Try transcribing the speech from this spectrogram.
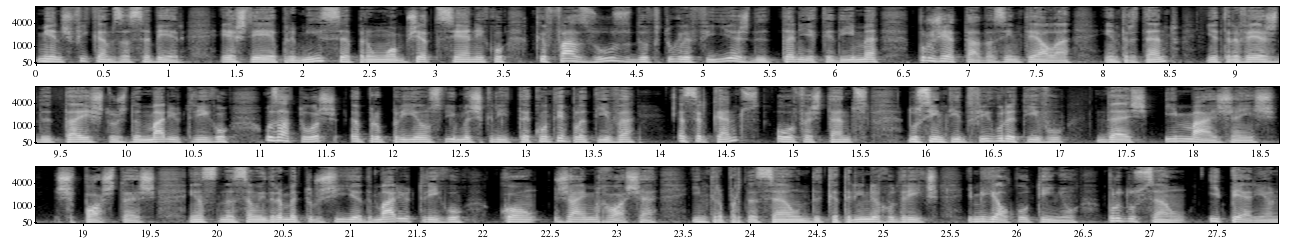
menos ficamos a saber. Esta é a premissa para um objeto cênico que faz uso de fotografias de Tânia Kadima projetadas em tela. Entretanto, e através de textos de Mário Trigo, os atores apropriam-se de uma escrita contemplativa acercando-se ou afastando-se do sentido figurativo das imagens expostas. Encenação e dramaturgia de Mário Trigo com Jaime Rocha, interpretação de Catarina Rodrigues e Miguel Coutinho, produção Hyperion,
